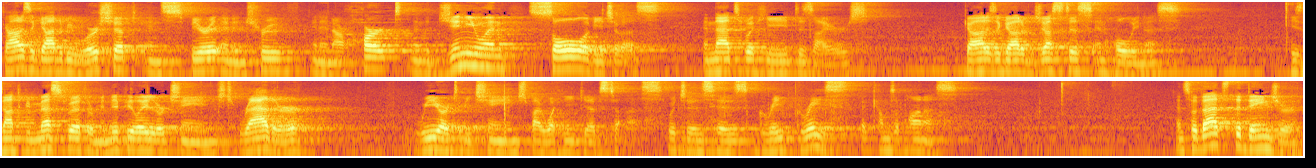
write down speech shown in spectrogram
God is a God to be worshiped in spirit and in truth and in our heart and the genuine soul of each of us. And that's what he desires. God is a God of justice and holiness. He's not to be messed with or manipulated or changed. Rather, we are to be changed by what he gives to us, which is his great grace that comes upon us. And so that's the danger.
